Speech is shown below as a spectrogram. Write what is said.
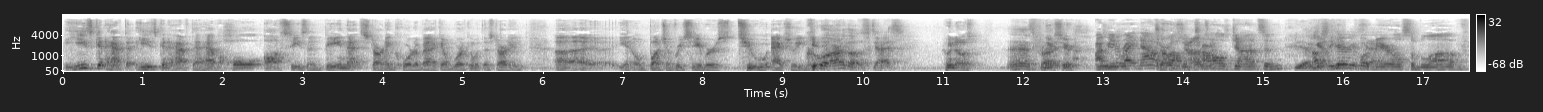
he's gonna have to he's gonna have to have a whole off season being that starting quarterback and working with the starting uh, you know bunch of receivers to actually get Who it. are those guys? who knows That's probably next year. I mean, right now it's Charles probably Johnson. Charles Johnson. Yeah. you How got to give is? Cordero some love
